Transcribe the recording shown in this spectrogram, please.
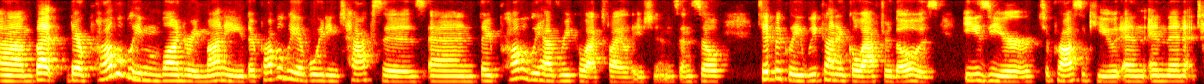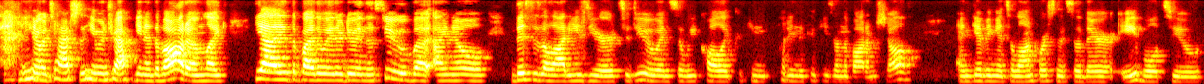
um, but they're probably laundering money. They're probably avoiding taxes, and they probably have RICO Act violations. And so, typically, we kind of go after those easier to prosecute, and and then you know attach the human trafficking at the bottom. Like, yeah, by the way, they're doing this too, but I know this is a lot easier to do, and so we call it cooking, putting the cookies on the bottom shelf and giving it to law enforcement so they're able to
